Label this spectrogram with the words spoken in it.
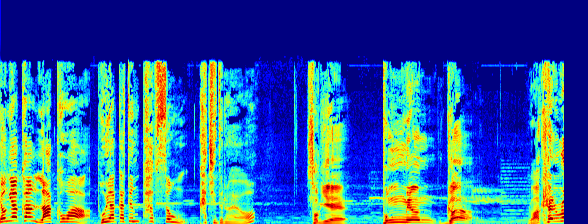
병약한 락커와 보약 같은 팝송 같이 들어요. 서기의 복면가 락앤롤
